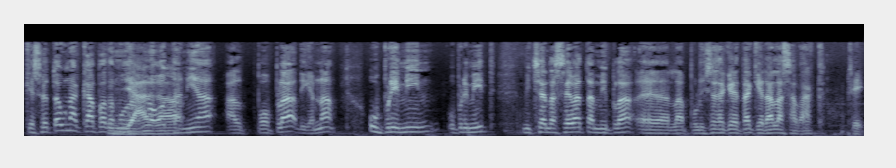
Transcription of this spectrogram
que sota una capa de modernó Llarga. tenia el poble, diguem-ne, oprimint, oprimit mitjan la seva temible, eh, la policia secreta, que era la Sabac. Sí.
